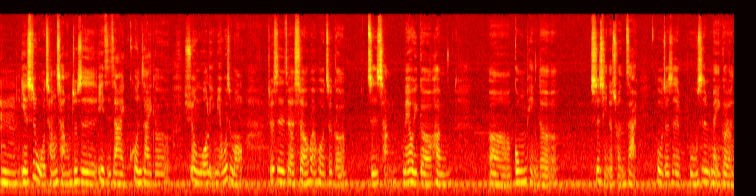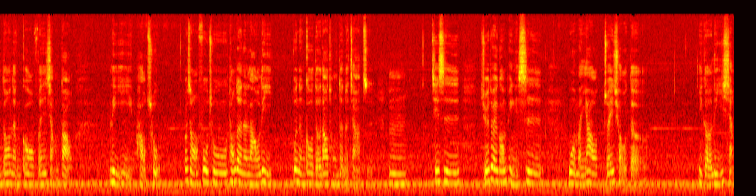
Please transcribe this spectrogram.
嗯，也是我常常就是一直在困在一个漩涡里面。为什么？就是这个社会或这个职场没有一个很呃公平的事情的存在，或者是不是每一个人都能够分享到利益好处？为什么付出同等的劳力不能够得到同等的价值？嗯，其实绝对公平是。我们要追求的一个理想，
